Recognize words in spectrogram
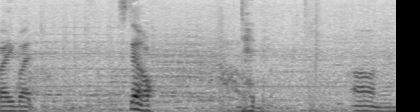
but still. Dead. Oh man.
